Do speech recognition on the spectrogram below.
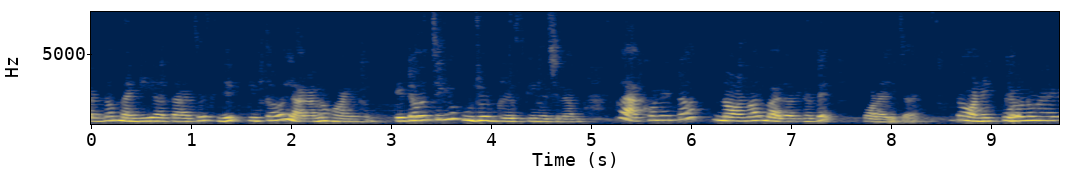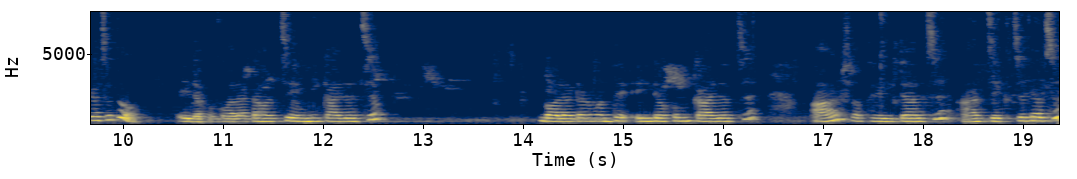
একদম ম্যাগি হাতা আছে স্লিভ কিন্তু আমার লাগানো হয়নি। এটা হচ্ছে কি পুজোর ড্রেস কিনেছিলাম। তো এখন এটা নর্মাল বাজার ঘাটে পরাই যায়। এটা অনেক পুরনো হয়ে গেছে তো। এই দেখো, গলাটা হচ্ছে এমনি কাজ আছে। গলাটার মধ্যে এই রকম কাজ আছে। আর সাথে এইটা আছে, আর চেক চেক আছে।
